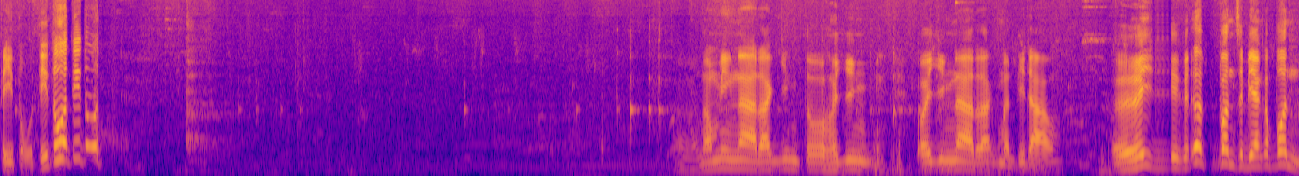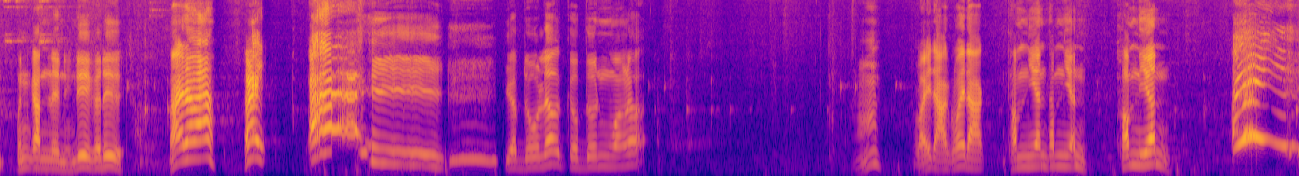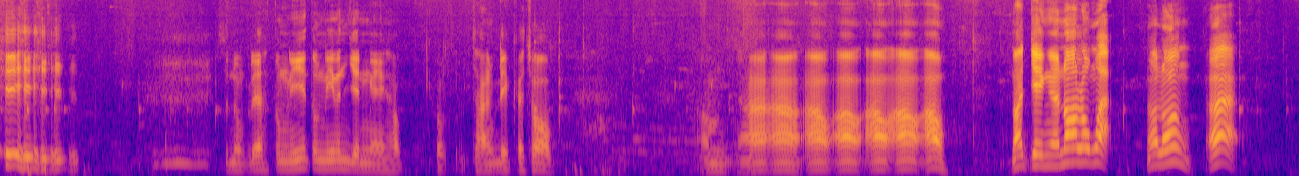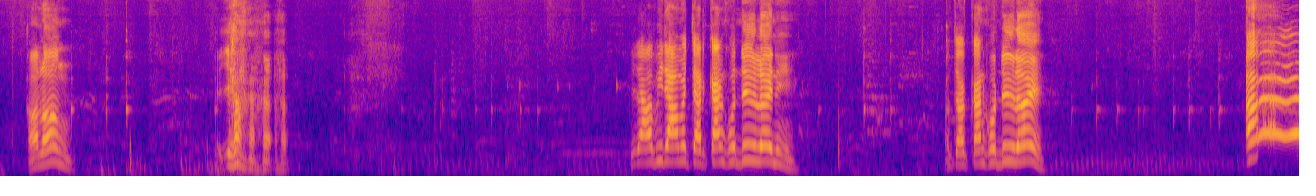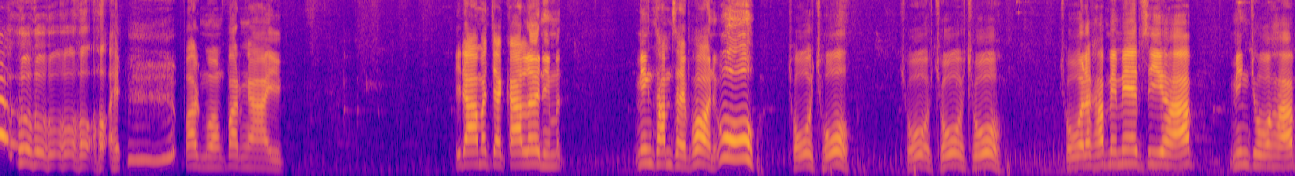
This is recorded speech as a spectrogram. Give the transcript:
ตีตูดตีตูดตีตูดเออ น้องมิ่งน่ารักยิ่งโตยิ่งก็ยิ่งน่ารักเหมือนพี่ดาว เอ้ยดื้อก็เอ้ยปล้นเสบียงก็ป้นเหมือนกันเลยนี่ดื้อก็ดื้อไหนนะมาเฮ้ยอ้ายเกือบโดนแล้วเกือบโดนงวงแล้วหืมร้อยดักร้อยดักทำเนียนทำเนียนทำเนียนสนุกเลยตรงนี้ตรงนี้มันเย็นไงครับทางเด็กก็ชอบอ้าวอ้าวอ้าวอ้าวอ้าวอ้าว นอนจงเหรอนอนลงวะนอนลงเออนอนลงย่าพี่ดาวพี่ดาวมาจัดการคนดื้อเลยนี่มาจัดการคนดื้อเลยอ้าวปาดงวงปาดงาอีกพี่ดาวมาจัดการเลยนี่มันมิ่งทำใส่พ่อนี่โอ้โหโชว์โชว์โชว์โชว์โชว์โชว์แล้วครับแม่แม่เอฟซีครับ มิ่งโชว์ครับ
